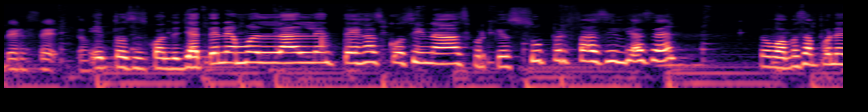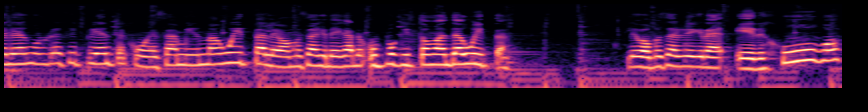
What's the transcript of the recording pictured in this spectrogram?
Perfecto. Entonces, cuando ya tenemos las lentejas cocinadas, porque es súper fácil de hacer, lo vamos a poner en un recipiente con esa misma agüita, le vamos a agregar un poquito más de agüita. Le vamos a agregar el jugo,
